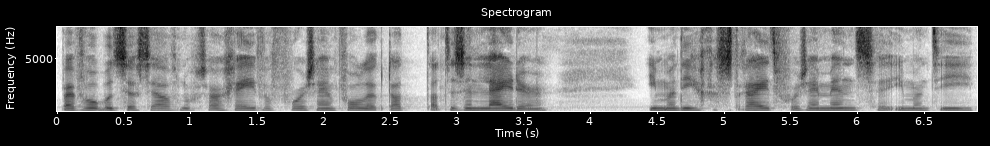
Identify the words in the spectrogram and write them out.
bijvoorbeeld zichzelf nog zou geven voor zijn volk. Dat, dat is een leider. Iemand die strijdt voor zijn mensen, iemand die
